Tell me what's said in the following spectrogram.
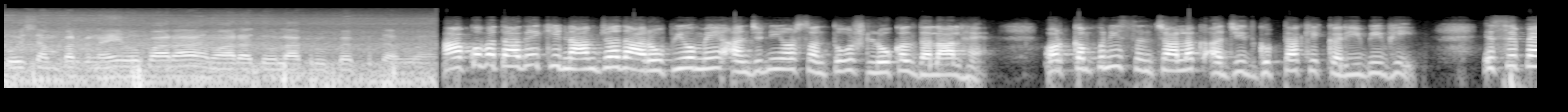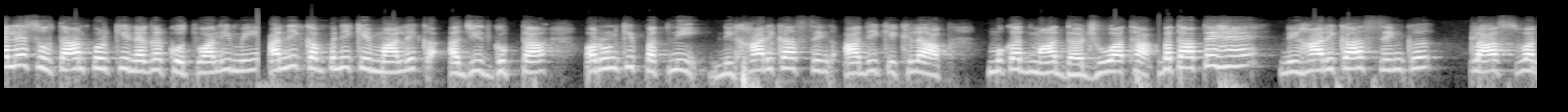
कोई संपर्क नहीं हो पा रहा है हमारा दो लाख रुपए फंसा हुआ है। आपको बता दें कि नामजद आरोपियों में अंजनी और संतोष लोकल दलाल हैं और कंपनी संचालक अजीत गुप्ता के करीबी भी। इससे पहले सुल्तानपुर की नगर कोतवाली में अन्य कंपनी के मालिक अजीत गुप्ता और उनकी पत्नी निहारिका सिंह आदि के खिलाफ मुकदमा दर्ज हुआ था। बताते हैं, निहारिका सिंह क्लास वन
